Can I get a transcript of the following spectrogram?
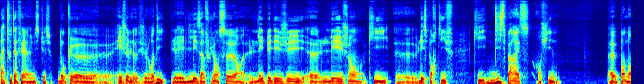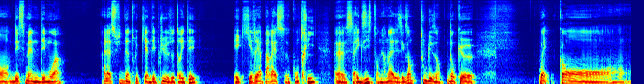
pas tout à fait la même situation. Donc, euh, et je le, redis, les, influenceurs, les PDG, euh, les gens qui, euh, les sportifs qui disparaissent en Chine pendant des semaines, des mois, à la suite d'un truc qui a déplu aux autorités et qui réapparaissent contris, ça existe. On en a des exemples tous les ans. Donc, ouais, quand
